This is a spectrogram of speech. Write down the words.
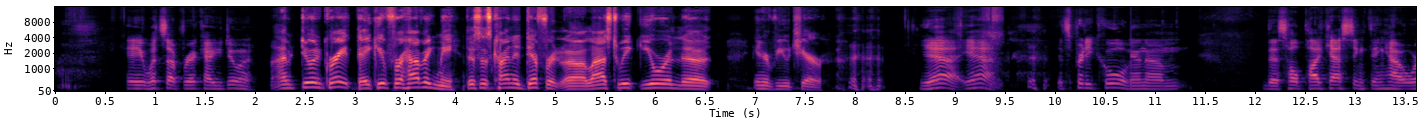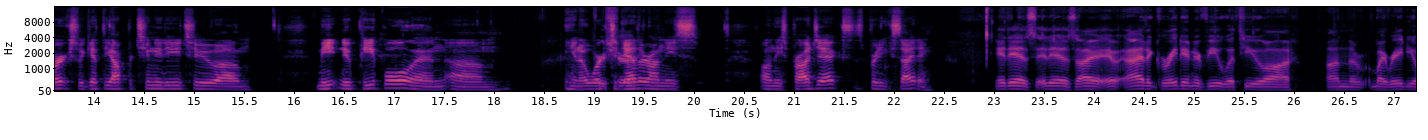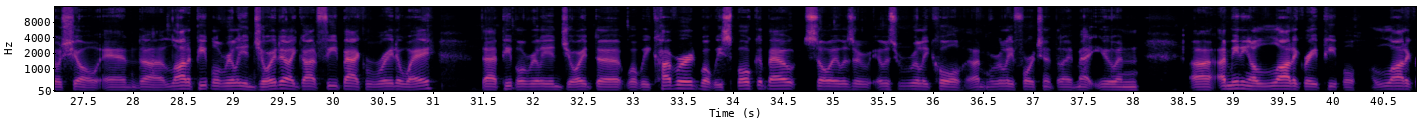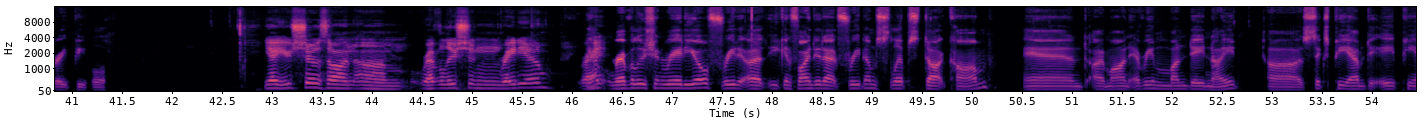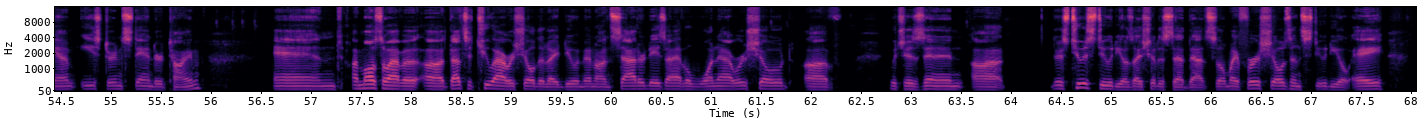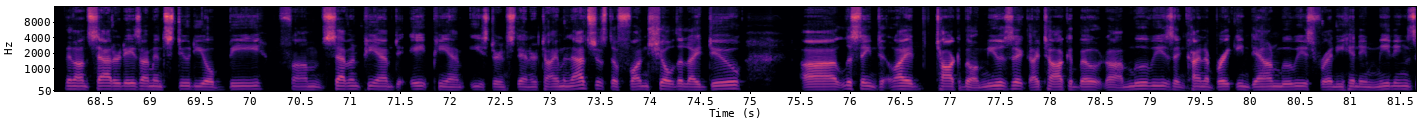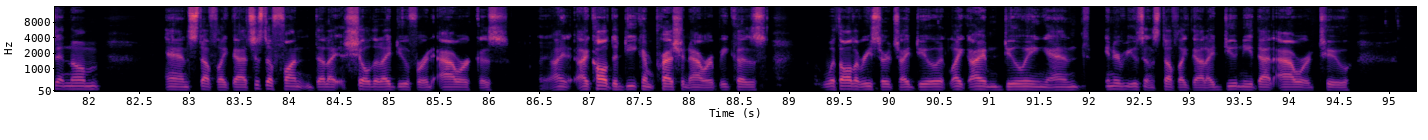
Hey, what's up, Rick? How you doing? I'm doing great. Thank you for having me. This is kind of different. Uh, last week you were in the interview chair. Yeah, yeah, it's pretty cool, man. Um, this whole podcasting thing, how it works, we get the opportunity to um, meet new people and um, you know work sure. together on these on these projects. It's pretty exciting. it is. It is. I I had a great interview with you uh, on the my radio show, and uh, a lot of people really enjoyed it. I got feedback right away that people really enjoyed the what we covered, what we spoke about. So it was a it was really cool. I'm really fortunate that I met you, and uh, I'm meeting a lot of great people. A lot of great people. Yeah, your show's on um, Revolution Radio, right? Revolution Radio, free uh, you can find it at freedomslips.com and I'm on every Monday night, uh 6 p.m. to 8 p.m. Eastern Standard Time. And I'm also have a uh, that's a 2-hour show that I do and then on Saturdays I have a 1-hour show uh which is in uh there's two studios, I should have said that. So my first show is in Studio A, then on Saturdays I'm in Studio B from 7 p.m. to 8 p.m. Eastern Standard Time and that's just a fun show that I do uh listening to i talk about music i talk about uh, movies and kind of breaking down movies for any hidden meanings in them and stuff like that it's just a fun that i show that i do for an hour because i i call it the decompression hour because with all the research i do like i'm doing and interviews and stuff like that i do need that hour to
